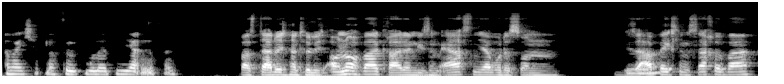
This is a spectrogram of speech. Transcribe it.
Aber ich habe nach fünf Monaten wieder angefangen. Was dadurch natürlich auch noch war, gerade in diesem ersten Jahr, wo das so ein, diese Mhm. Abwechslungssache war,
